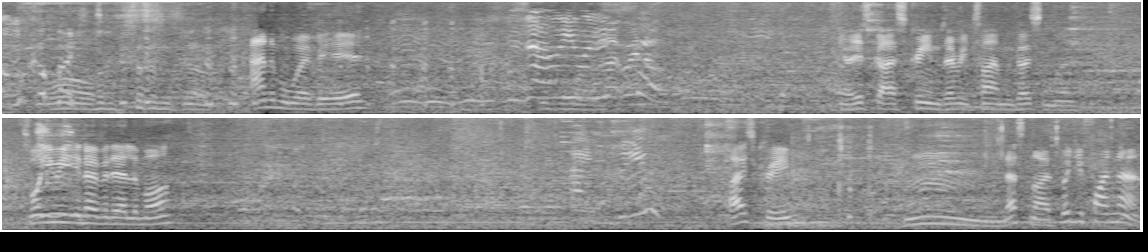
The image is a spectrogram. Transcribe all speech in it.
Oh my god! Oh, animal over here. Mm-hmm. that what you want Like we're say? not. Yeah, this guy screams every time we go somewhere. So what are you eating over there, Lamar? Ice cream? Ice cream. Mmm, that's nice. Where'd you find that?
